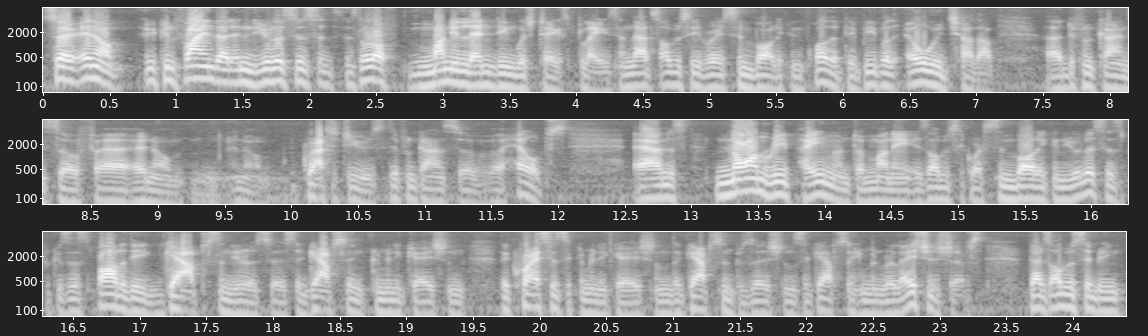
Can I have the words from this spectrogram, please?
So, you know, you can find that in Ulysses, there's a lot of money lending which takes place, and that's obviously very symbolic in quality. People owe each other uh, different kinds of, uh, you, know, you know, gratitudes, different kinds of uh, helps. And this non-repayment of money is obviously quite symbolic in Ulysses because it's part of the gaps in Ulysses, the gaps in communication, the crisis in communication, the gaps in positions, the gaps in human relationships. That's obviously being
